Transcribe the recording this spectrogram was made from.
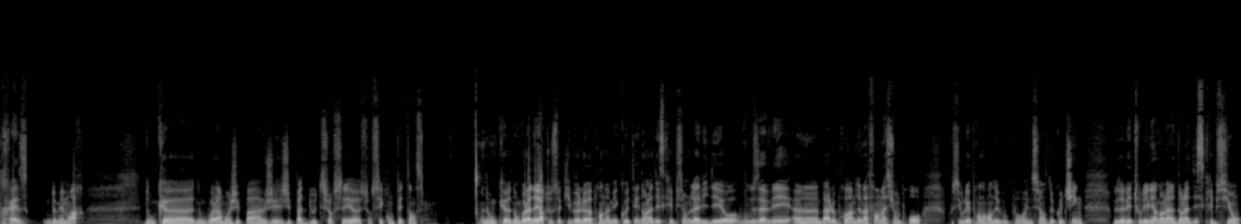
13 de mémoire. Donc, euh, donc voilà, moi j'ai pas, j'ai, pas de doute sur ses, euh, sur ses compétences. Donc, euh, donc voilà, d'ailleurs tous ceux qui veulent apprendre à mes côtés, dans la description de la vidéo, vous avez bah, le programme de ma formation pro, ou si vous voulez prendre rendez-vous pour une séance de coaching, vous avez tous les liens dans la, description.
